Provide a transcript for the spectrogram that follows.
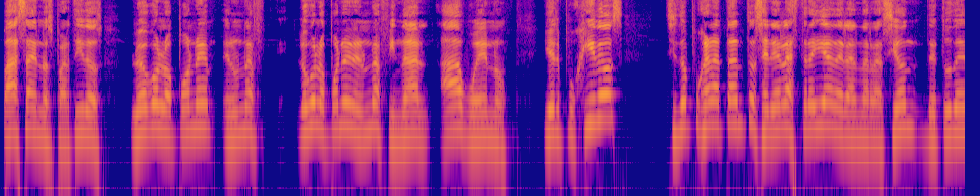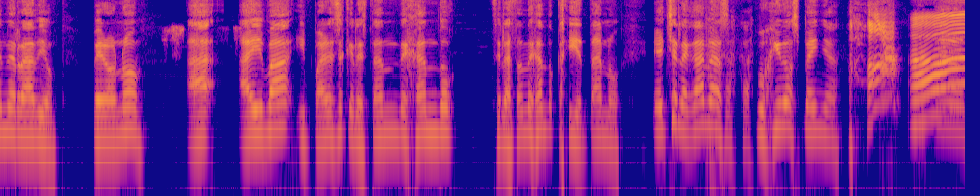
pasa en los partidos. Luego lo pone en una luego lo ponen en una final. Ah, bueno. Y el Pujidos, si no pujara tanto, sería la estrella de la narración de tu DN Radio. Pero no. Ah, ahí va y parece que le están dejando, se la están dejando Cayetano. Échale ganas, Pujidos Peña. Ay,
